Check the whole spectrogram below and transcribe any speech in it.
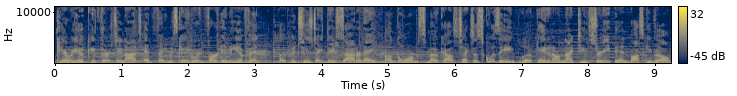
karaoke Thursday nights, and famous catering for any event. Open Tuesday through Saturday, Uncle Worm Smokehouse Texas Cuisine, located on 19th Street in Bosqueville.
